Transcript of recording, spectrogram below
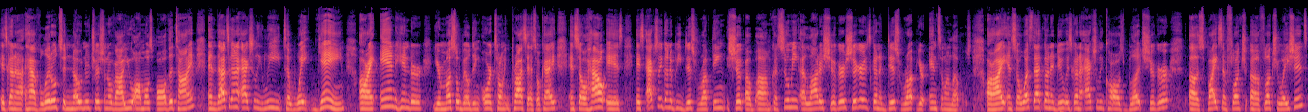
It's going to have little to no nutritional value almost all the time. And that's going to actually lead to weight gain, all right, and hinder your muscle building or toning process, okay? And so, how is it's actually going to be disrupting sugar, uh, um, consuming a lot of sugar. Sugar is going to disrupt your insulin levels, all right? And so, what's that going to do is going to actually cause blood sugar uh, spikes and fluctu- uh, fluctuations,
